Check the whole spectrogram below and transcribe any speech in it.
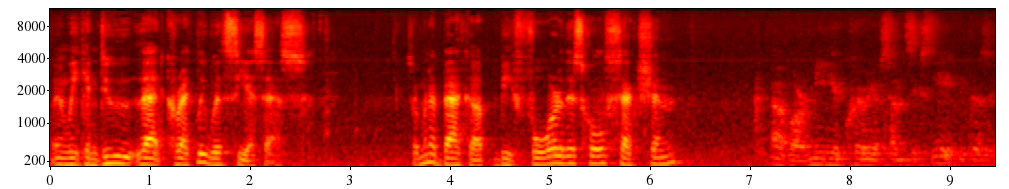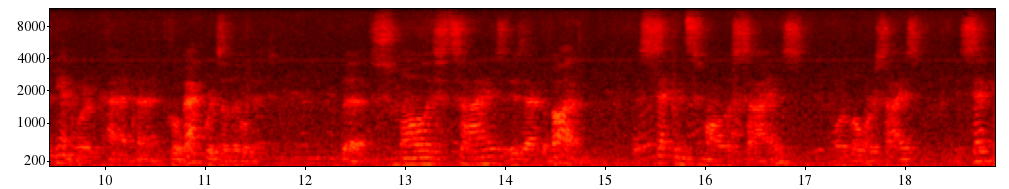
And we can do that correctly with CSS. So I'm going to back up before this whole section of our media query of 768 because again we're kind of going to go backwards a little bit. The smallest size is at the bottom. The second smallest size, or lower size, second.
